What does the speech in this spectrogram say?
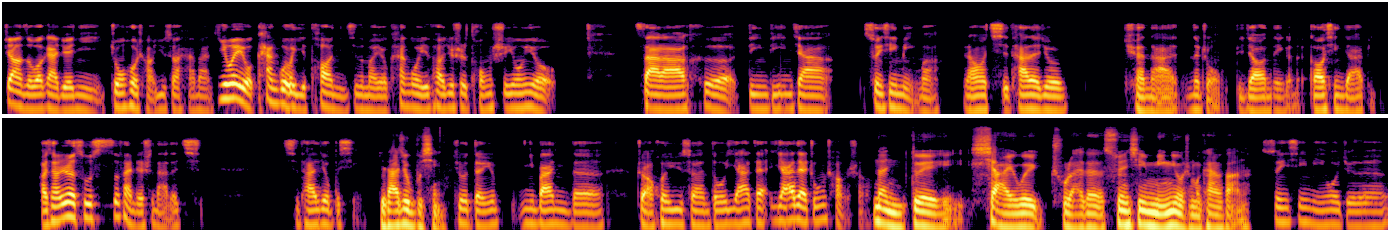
这样子我感觉你中后场预算还蛮。因为有看过一套，你记得吗？有看过一套，就是同时拥有萨拉赫、丁丁加孙兴民嘛，然后其他的就全拿那种比较那个的高性价比，好像热苏斯反正是拿得起。其他就不行，其他就不行，就等于你把你的转会预算都压在压在中场上。那你对下一位出来的孙兴民有什么看法呢？孙兴民，我觉得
